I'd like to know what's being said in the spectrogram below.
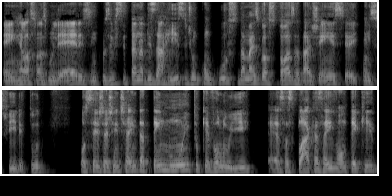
em relação às mulheres, inclusive citando a bizarrice de um concurso da mais gostosa da agência e com desfile e tudo. Ou seja, a gente ainda tem muito que evoluir. Essas placas aí vão ter que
